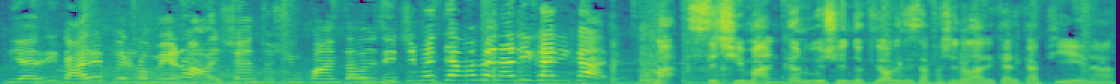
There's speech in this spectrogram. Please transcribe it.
di arrivare perlomeno ai 150 così ci mettiamo bene a ricaricare. Ma se ci mancano 200 km stiamo facendo la ricarica piena.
